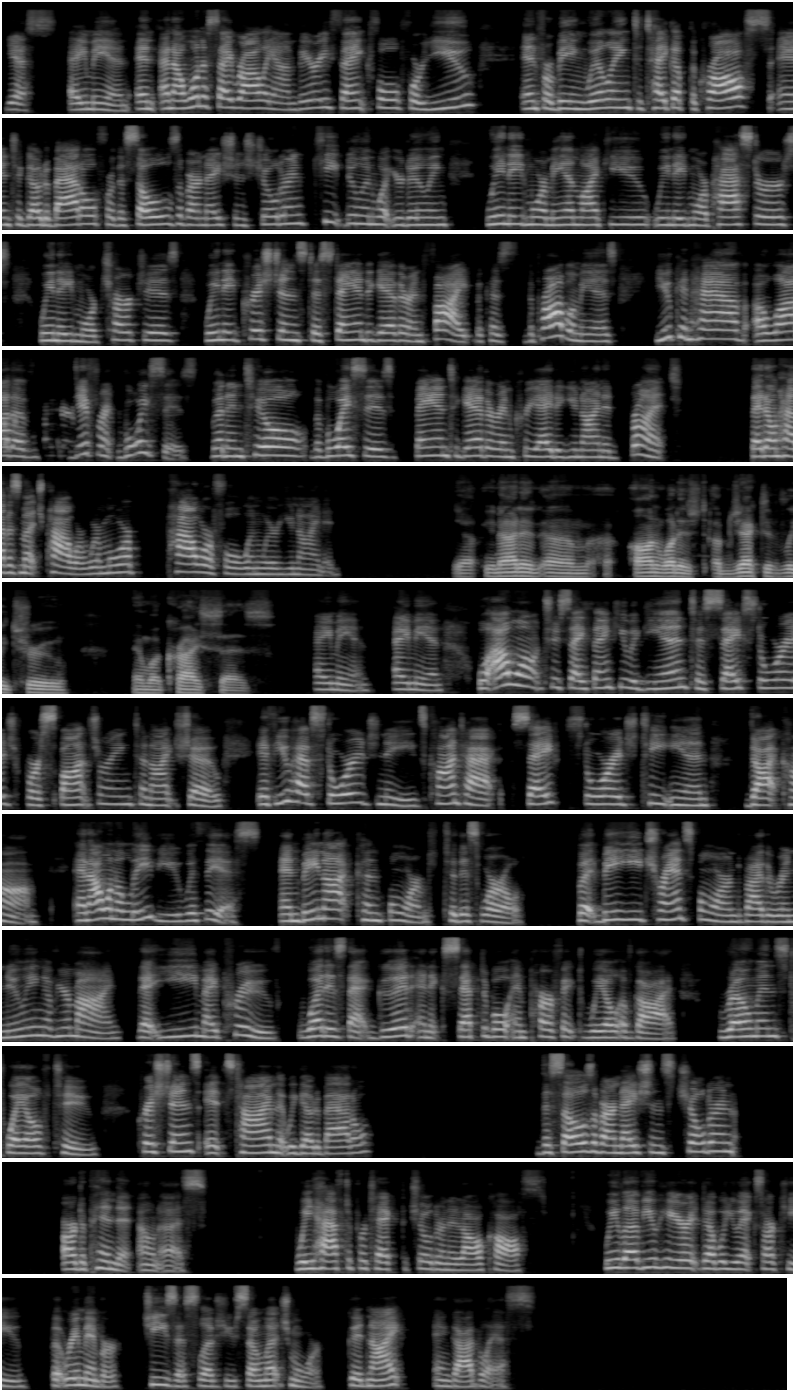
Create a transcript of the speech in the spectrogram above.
Yes, Amen. And and I want to say, Riley, I'm very thankful for you and for being willing to take up the cross and to go to battle for the souls of our nation's children. Keep doing what you're doing we need more men like you. We need more pastors. We need more churches. We need Christians to stand together and fight because the problem is you can have a lot of different voices, but until the voices band together and create a united front, they don't have as much power. We're more powerful when we're united. Yeah, united um, on what is objectively true and what Christ says. Amen. Amen. Well, I want to say thank you again to Safe Storage for sponsoring tonight's show. If you have storage needs, contact safestoragetn.com. And I want to leave you with this and be not conformed to this world, but be ye transformed by the renewing of your mind, that ye may prove what is that good and acceptable and perfect will of God. Romans 12, 2. Christians, it's time that we go to battle. The souls of our nation's children are dependent on us. We have to protect the children at all costs. We love you here at WXRQ, but remember, Jesus loves you so much more. Good night and God bless.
